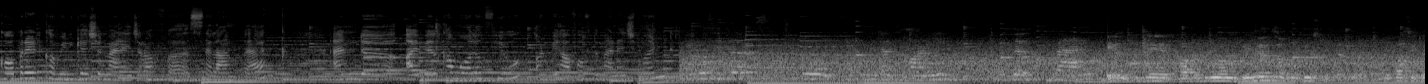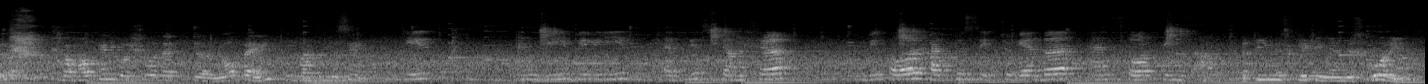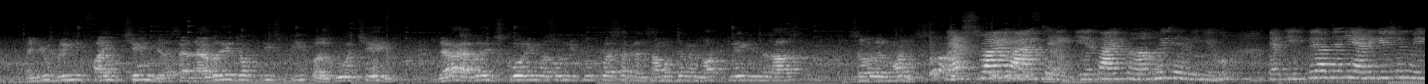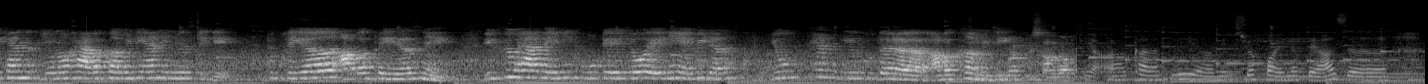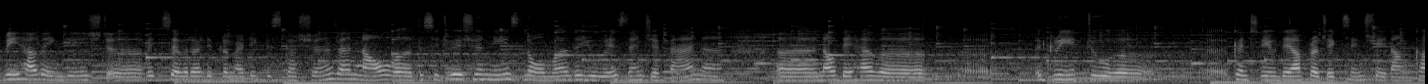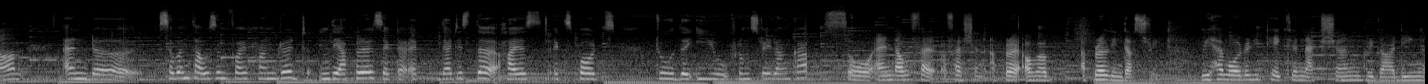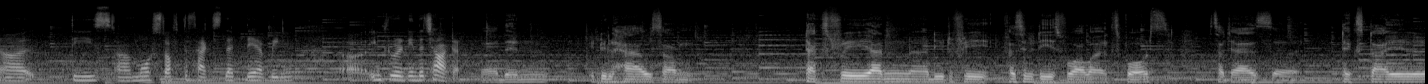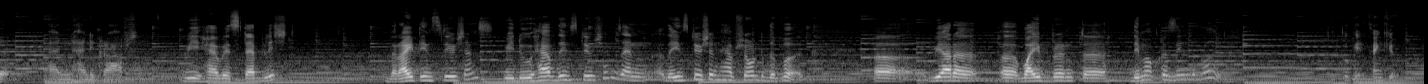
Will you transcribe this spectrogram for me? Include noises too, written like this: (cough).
Corporate Communication Manager of uh, Ceylon Bank and uh, I welcome all of you on behalf of the management. depositors who deposited money with the bank. They probably own billions of rupees to depositors. (laughs) So how can you assure that uh, your bank will not do the same? is and we believe at this juncture we all have to sit together and sort things out. the team is clicking and is scoring and you bring in five changes and average of these people who are changed, their average scoring was only 2% and some of them have not played in the last several months. That's why I am telling, yes, I firmly telling you that if there's any allegation, we can, you know, have a committee and investigate to clear our player's name. If you have any footage or any evidence, you can give the our committee. Yeah, uh, currently, uh, Ministry of Foreign Affairs, uh, we have engaged uh, with several diplomatic discussions, and now uh, the situation is normal. The US and Japan uh, uh, now they have uh, uh, agreed to uh, uh, continue their projects in Sri Lanka. and uh, 7,500 in the apparel sector. That is the highest exports to the EU from Sri Lanka. So, and our fa- fashion apparel, our apparel industry, we have already taken action regarding uh, these uh, most of the facts that they have been uh, included in the charter. Uh, then it will have some tax-free and uh, duty-free facilities for our exports such as uh, textile and handicrafts. we have established the right institutions. We do have the institutions, and the institutions have shown to the world we are a, a vibrant uh, democracy in the world. Okay, thank you.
